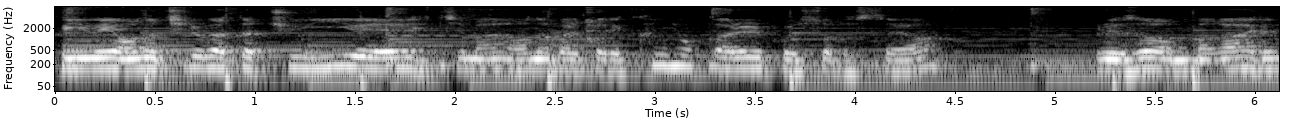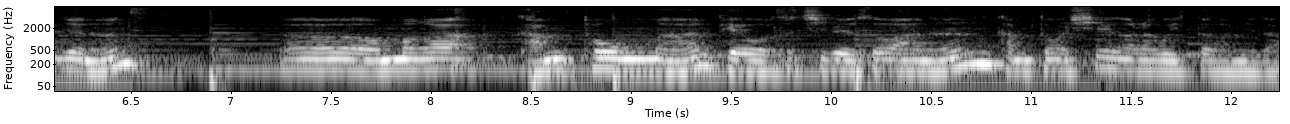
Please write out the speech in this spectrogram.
그 이후에 언어 치료 갖다 주 2회 했지만 언어 발달에 큰 효과를 볼 수 없었어요. 그래서 엄마가 현재는 어, 엄마가 감통만 배워서 집에서 하는 감통을 시행을 하고 있다고 합니다.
